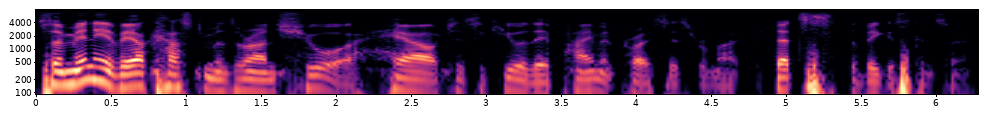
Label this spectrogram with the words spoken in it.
So many of our customers are unsure how to secure their payment process remotely. That's the biggest concern.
